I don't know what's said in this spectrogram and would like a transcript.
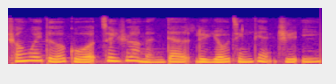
成为德国最热门的旅游景点之一。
